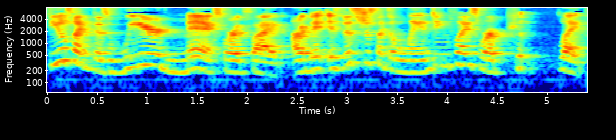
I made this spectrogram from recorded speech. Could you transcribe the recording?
feels like this weird mix where it's like, are they? Is this just like a landing place where like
